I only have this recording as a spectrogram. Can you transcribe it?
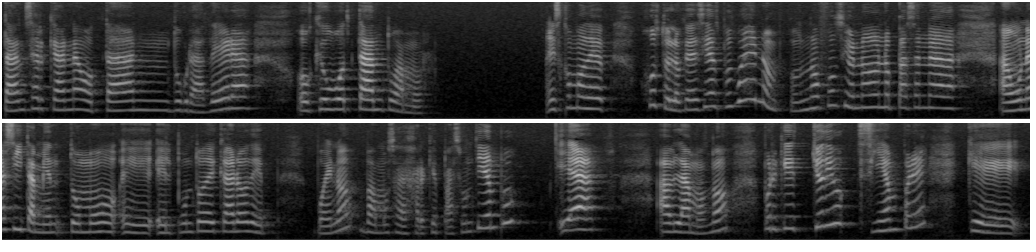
tan cercana o tan duradera o que hubo tanto amor. Es como de, justo lo que decías, pues bueno, pues no funcionó, no pasa nada. Aún así también tomo eh, el punto de Caro de, bueno, vamos a dejar que pase un tiempo ya hablamos, ¿no? Porque yo digo siempre que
